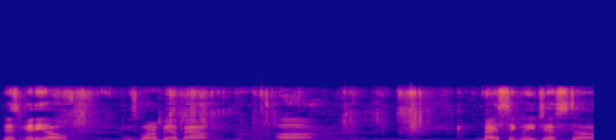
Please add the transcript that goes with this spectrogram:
This video is going to be about uh, basically just uh,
